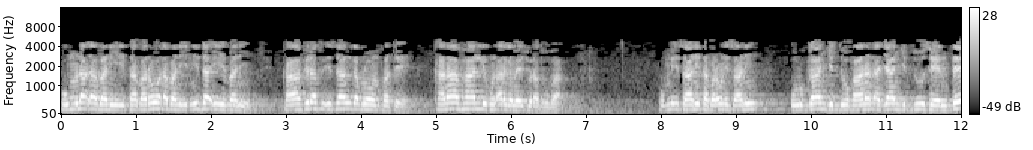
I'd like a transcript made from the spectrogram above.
humna dhabanii tabaroo dhabanii ni da'iifanii kaafiratu isaan gabroonfate kanaaf haalli kun argame jechuudha duuba humni isaanii tabaroon isaanii urgaan jidduu kaanan ajaan jidduu seente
